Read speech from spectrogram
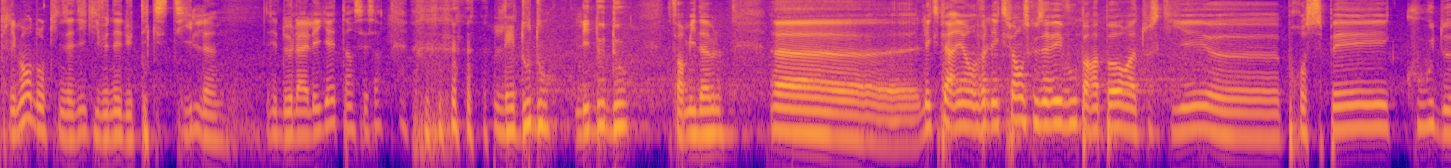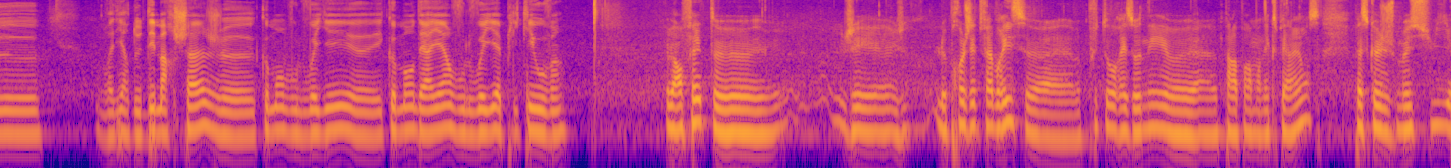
Clément, donc il nous a dit qu'il venait du textile et de la layette, hein, c'est ça? Les doudous. Les doudous, formidable. Euh, l'expérience, que vous avez, vous, par rapport à tout ce qui est euh, prospect, coût de, on va dire, de démarchage, euh, comment vous le voyez et comment derrière vous le voyez appliqué au vin? En fait, j'ai, le projet de Fabrice a plutôt résonné par rapport à mon expérience parce que je me suis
